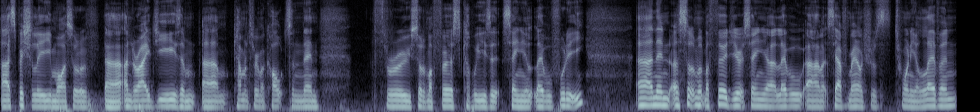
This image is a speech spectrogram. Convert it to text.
uh, especially my sort of uh, underage years and um, coming through my Colts and then through sort of my first couple of years at senior level footy. Uh, and then uh, sort of my third year at senior level um, at South Fremantle, which was 2011,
